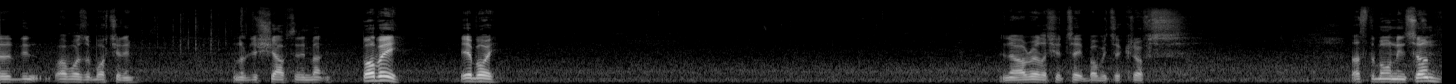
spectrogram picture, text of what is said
I, didn't, I wasn't watching him. And I've just shouted him back. Bobby! Here, boy. You know, I really should take Bobby to Crufts. That's the morning sun.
